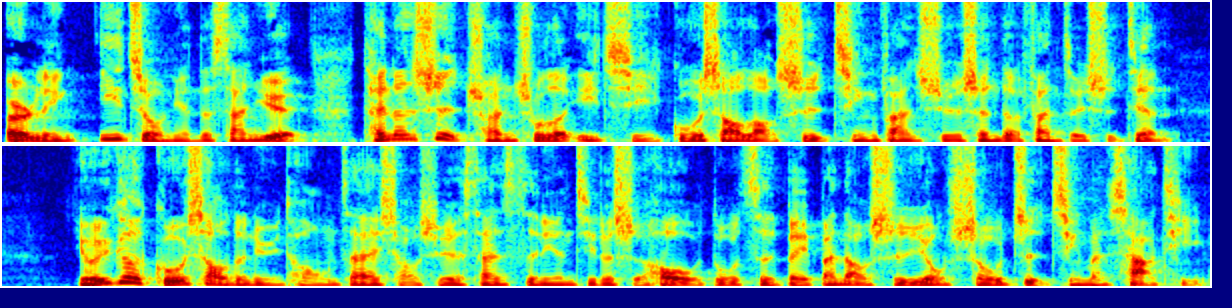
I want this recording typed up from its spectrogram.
二零一九年的三月，台南市传出了一起国小老师侵犯学生的犯罪事件。有一个国小的女童，在小学三四年级的时候，多次被班导师用手指侵犯下体。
